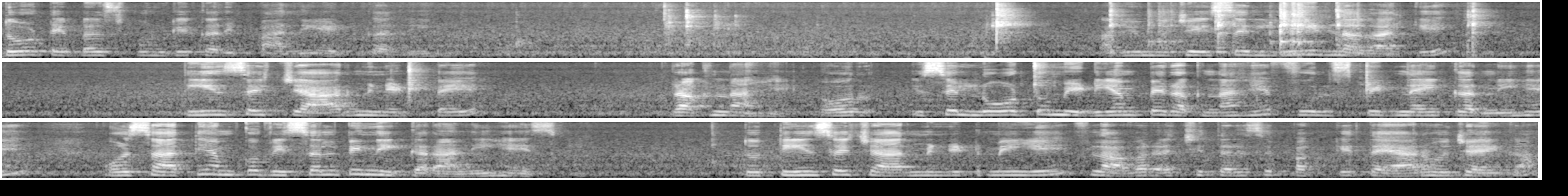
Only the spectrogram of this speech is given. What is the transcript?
दो टेबल स्पून के करीब पानी ऐड कर रही हूँ। अभी मुझे इसे लीड लगा के तीन से चार मिनट पे रखना है और इसे लो टू मीडियम पे रखना है फुल स्पीड नहीं करनी है और साथ ही हमको विसल भी नहीं करानी है इसकी। तो तीन से चार मिनट में ये फ्लावर अच्छी तरह से पक के तैयार हो जाएगा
